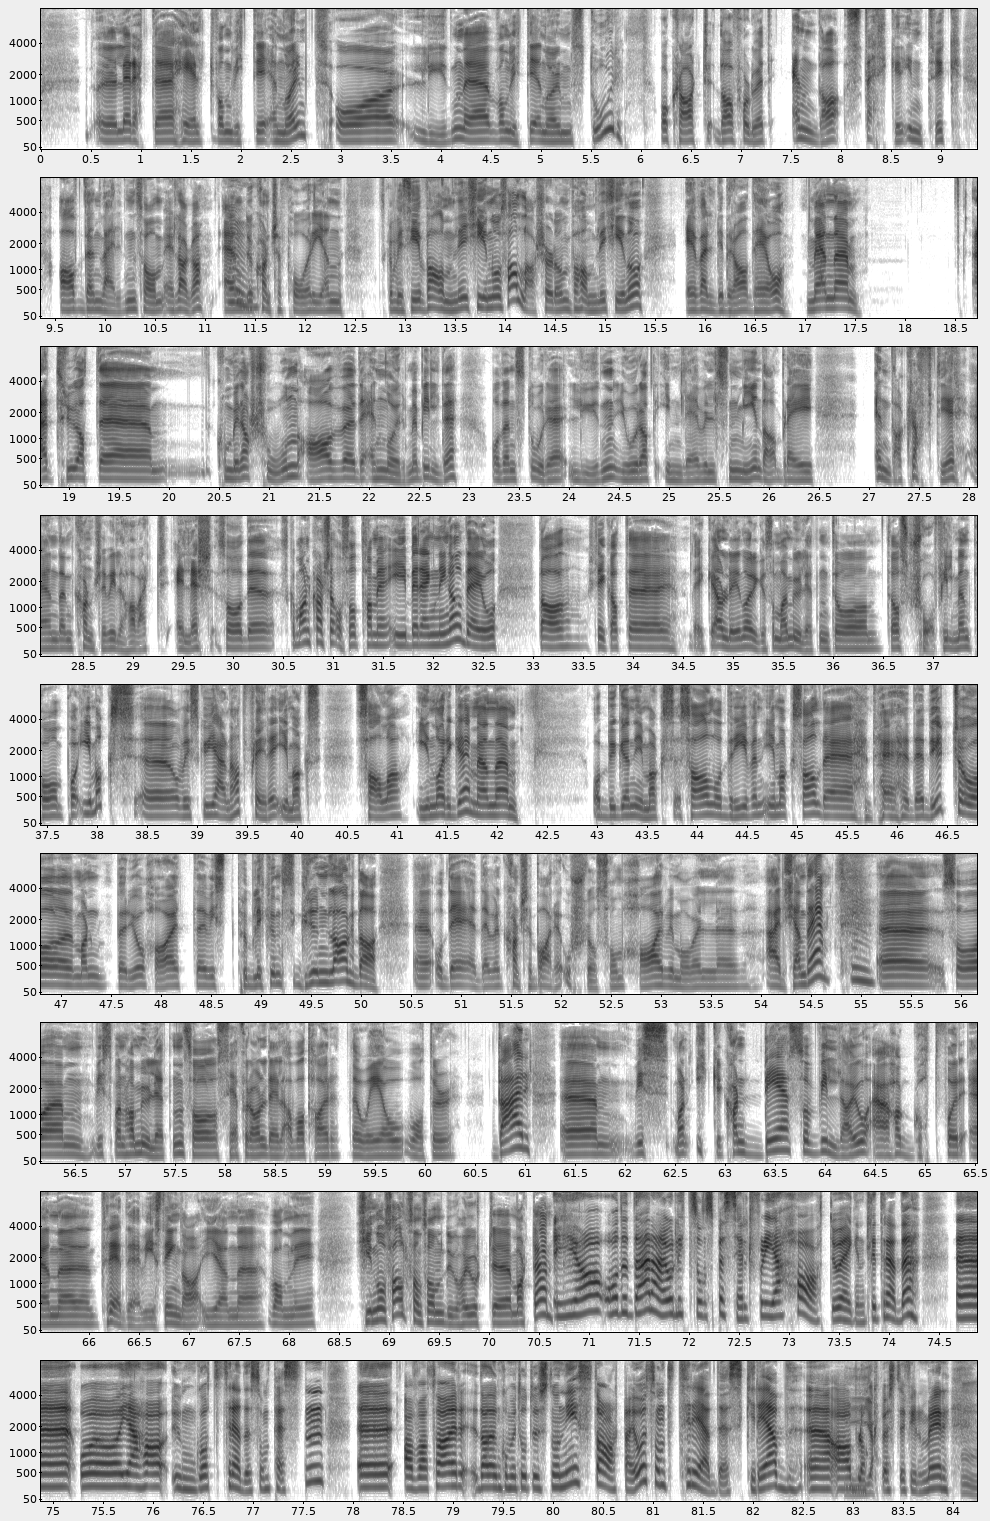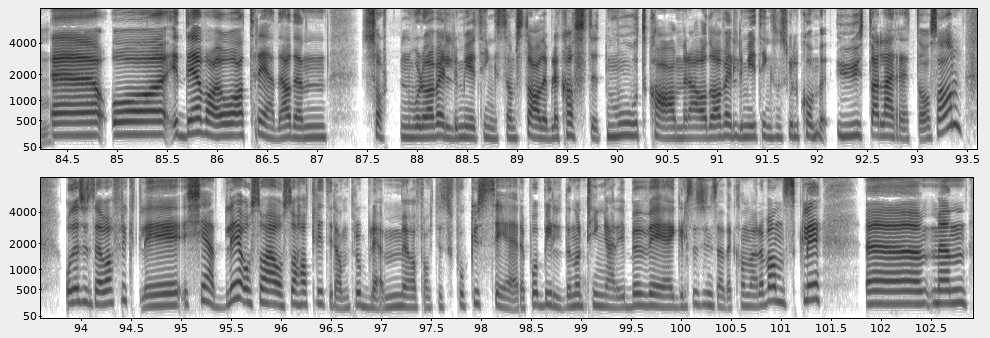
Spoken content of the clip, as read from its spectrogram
Lerette helt vanvittig enormt, og lyden er vanvittig enormt stor. Og klart, da får du et enda sterkere inntrykk av den verden som er laga, enn du kanskje får i en skal vi si vanlig kinosal, da, sjøl om vanlig kino er veldig bra, det òg. Men eh, jeg tror at eh, kombinasjonen av det enorme bildet og den store lyden gjorde at innlevelsen min da ble enda kraftigere enn den kanskje ville ha vært ellers. Så det skal man kanskje også ta med i beregninga. Det er jo da slik at eh, det er ikke alle i Norge som har muligheten til å, til å se filmen på, på Imax, eh, og vi skulle gjerne hatt flere Imax-saler i Norge, men eh, å bygge en Imax-sal og drive en Imax-sal, det, det, det er dyrt, og man bør jo ha et visst publikumsgrunnlag, da. Eh, Og det er det vel kanskje bare Oslo som har, vi må vel eh, erkjenne det. Mm. Så eh, hvis man har muligheten, så se for all del Avatar The Way of Water der. Eh, hvis man ikke kan det, så ville jo jeg ha gått for en eh, 3D-visning da, i en vanlig kinosal, sånn som du har gjort, eh, Marte. Ja, og det der er jo litt sånn spesielt, fordi jeg hater jo egentlig 3D. Eh, og jeg har unngått 3D som pesten. Eh, Avatar, da den kom i 2009, starta jo et sånt 3D-skred eh, av Ja. blockbuster-filmer. Eh, og det var jo at 3D av den sorten hvor det var veldig mye ting som stadig ble kastet mot kamera, og det var veldig mye ting som skulle komme ut av lerretet og sånn. Og det syns jeg var fryktelig kjedelig. Og så har jeg også hatt litt problemer med å faktisk fokusere på bildet når ting er i bevegelse, syns jeg det kan være vanskelig. Eh, men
